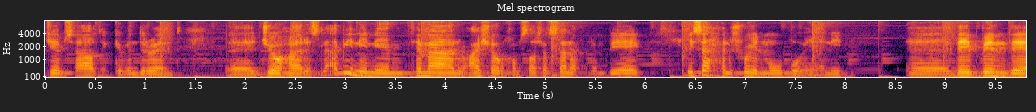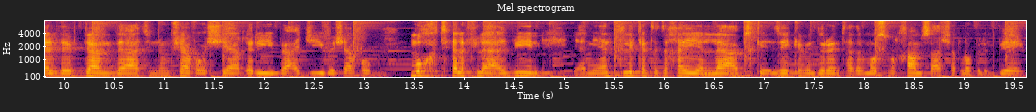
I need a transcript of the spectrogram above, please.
جيمس هاردن كيفن درينت جو هاريس لاعبين يعني ثمان و10 و15 سنة في ال NBA يسهل شوي الموضوع يعني. uh, they've been there they've done that إنهم شافوا أشياء غريبة عجيبة شافوا مختلف لاعبين. يعني أنت لك أن تتخيل لاعب زي كيفن دورنت هذا الموسم الخامس عشر له بال NBA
